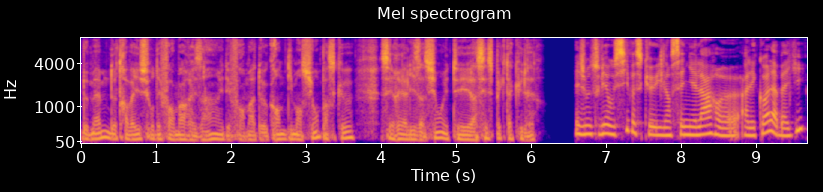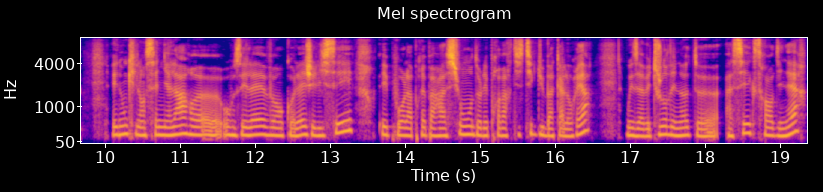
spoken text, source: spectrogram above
de même de travailler sur des formats raisins et des formats de grande dimension parce que ses réalisations étaient assez spectaculaires. Et je me souviens aussi parce qu'il enseignait l'art euh, à l'école, à Bailly. Et donc, il enseignait l'art euh, aux élèves en collège et lycée et pour la préparation de l'épreuve artistique du baccalauréat, où ils avaient toujours des notes euh, assez extraordinaires.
